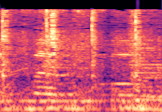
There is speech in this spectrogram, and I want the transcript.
remember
